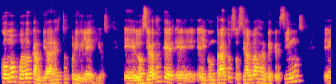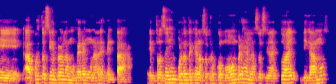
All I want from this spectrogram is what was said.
cómo puedo cambiar estos privilegios. Eh, lo cierto es que eh, el contrato social bajo el que crecimos eh, ha puesto siempre a la mujer en una desventaja. Entonces es importante que nosotros como hombres en la sociedad actual digamos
